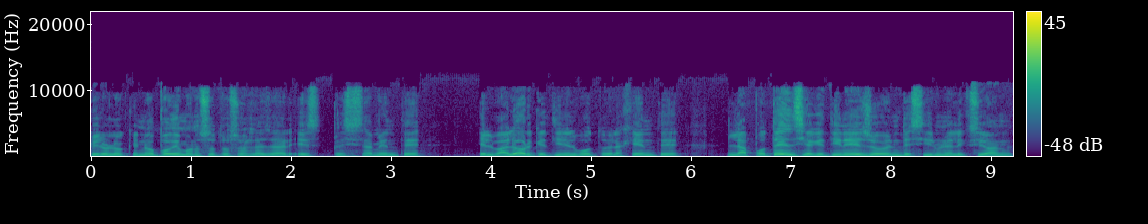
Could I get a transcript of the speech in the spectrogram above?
pero lo que no podemos nosotros soslayar es precisamente el valor que tiene el voto de la gente, la potencia que tiene ello en decidir una elección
